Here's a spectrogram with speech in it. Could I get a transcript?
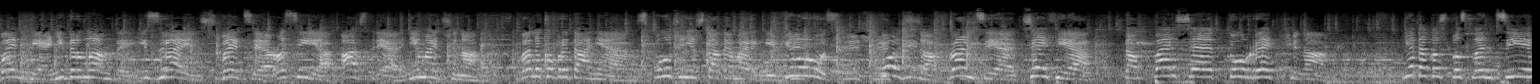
Бельгія, Нідерланди, Ізраїль, Швеція, Росія, Австрія, Німеччина, Великобританія, Сполучені Штати Америки, Білорусь, Польща, Франція, Чехія та вперше Туреччина. Є також посланці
